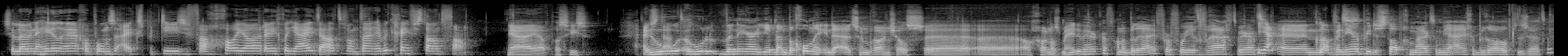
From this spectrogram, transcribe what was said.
ze leunen heel erg op onze expertise van... goh, regel jij dat? Want daar heb ik geen verstand van. Ja, ja, precies. En hoe, hoe, wanneer je bent begonnen in de uitzendbranche als, uh, uh, gewoon als medewerker van een bedrijf waarvoor je gevraagd werd. Ja, en klopt. wanneer heb je de stap gemaakt om je eigen bureau op te zetten?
